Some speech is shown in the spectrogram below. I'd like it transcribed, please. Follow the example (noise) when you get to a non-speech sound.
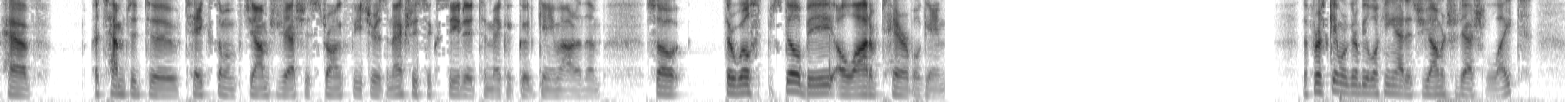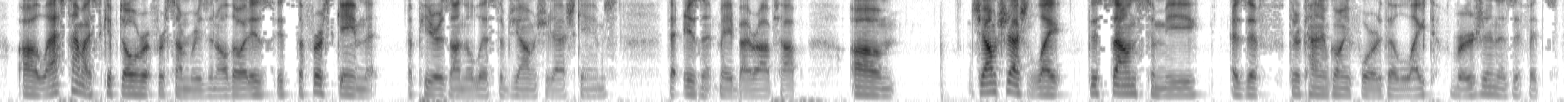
have attempted to take some of Geometry Dash's strong features and actually succeeded to make a good game out of them. So there will sp- still be a lot of terrible games. The first game we're going to be looking at is Geometry Dash Light. Uh, last time I skipped over it for some reason, although it is it's the first game that appears on the list of Geometry Dash games that isn't made by RobTop. Um, Geometry Dash Light. This sounds to me as if they're kind of going for the light version, as if it's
